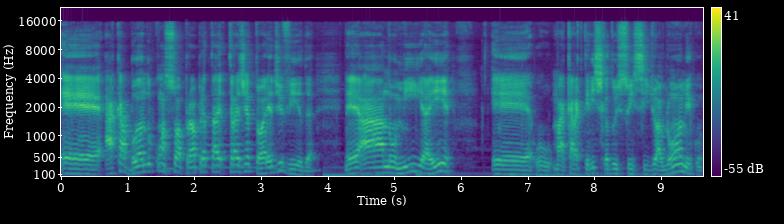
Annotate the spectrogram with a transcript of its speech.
é, acabando com a sua própria tra trajetória de vida. Né? A anomia aí é, uma característica do suicídio anômico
